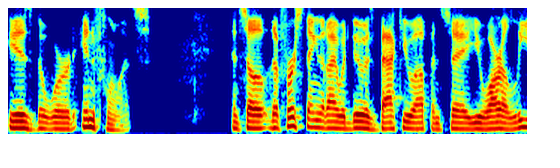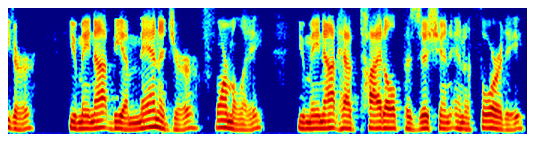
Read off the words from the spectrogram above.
is the word influence. And so the first thing that I would do is back you up and say you are a leader. You may not be a manager formally. You may not have title, position, and authority,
